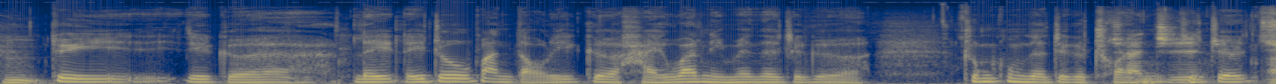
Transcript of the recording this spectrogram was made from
嗯，对这个雷雷州半岛的一个海湾里面的这个。中共的这个船只这去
